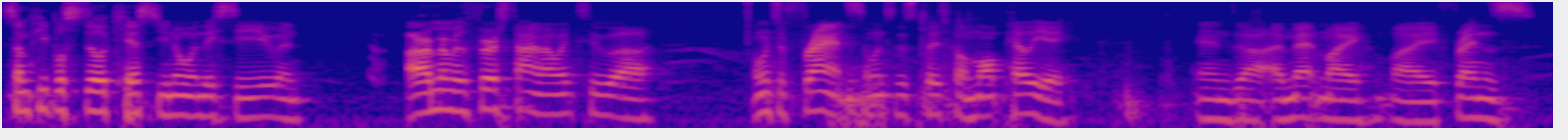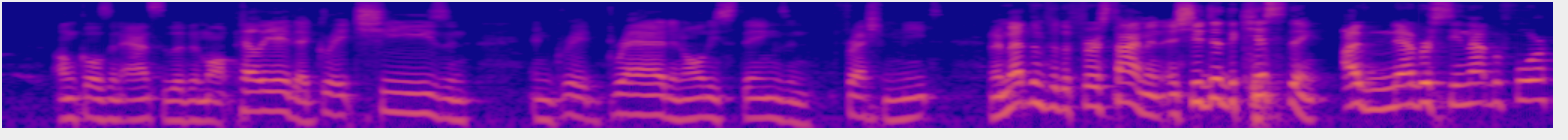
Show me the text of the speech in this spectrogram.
some people still kiss, you know, when they see you. And I remember the first time I went to uh, I went to France. I went to this place called Montpellier, and uh, I met my my friend's uncles and aunts that lived in Montpellier. They had great cheese and, and great bread and all these things and fresh meat. And I met them for the first time, and, and she did the kiss thing. I've never seen that before,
